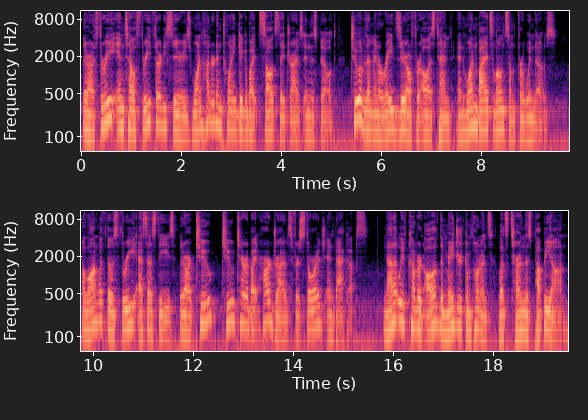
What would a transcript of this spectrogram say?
There are three Intel 330 series 120GB solid state drives in this build, two of them in a RAID 0 for OS X and one by its lonesome for Windows. Along with those three SSDs, there are two 2TB hard drives for storage and backups. Now that we've covered all of the major components, let's turn this puppy on.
